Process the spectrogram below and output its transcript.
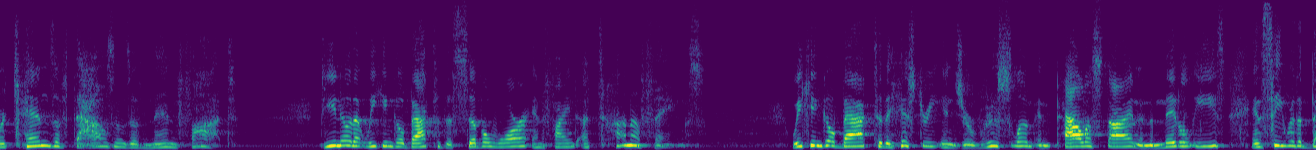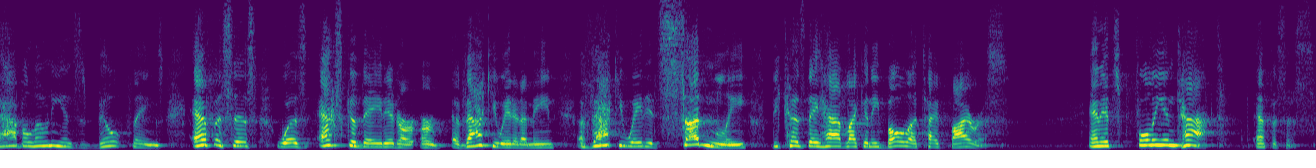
where tens of thousands of men fought. Do you know that we can go back to the Civil War and find a ton of things? We can go back to the history in Jerusalem and Palestine and the Middle East and see where the Babylonians built things. Ephesus was excavated or, or, evacuated, I mean, evacuated suddenly because they had like an Ebola type virus. And it's fully intact, Ephesus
